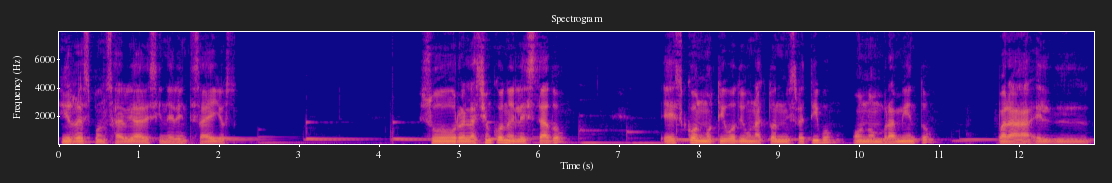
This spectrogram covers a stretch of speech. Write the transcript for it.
y responsabilidades inherentes a ellos. Su relación con el Estado es con motivo de un acto administrativo o nombramiento para el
